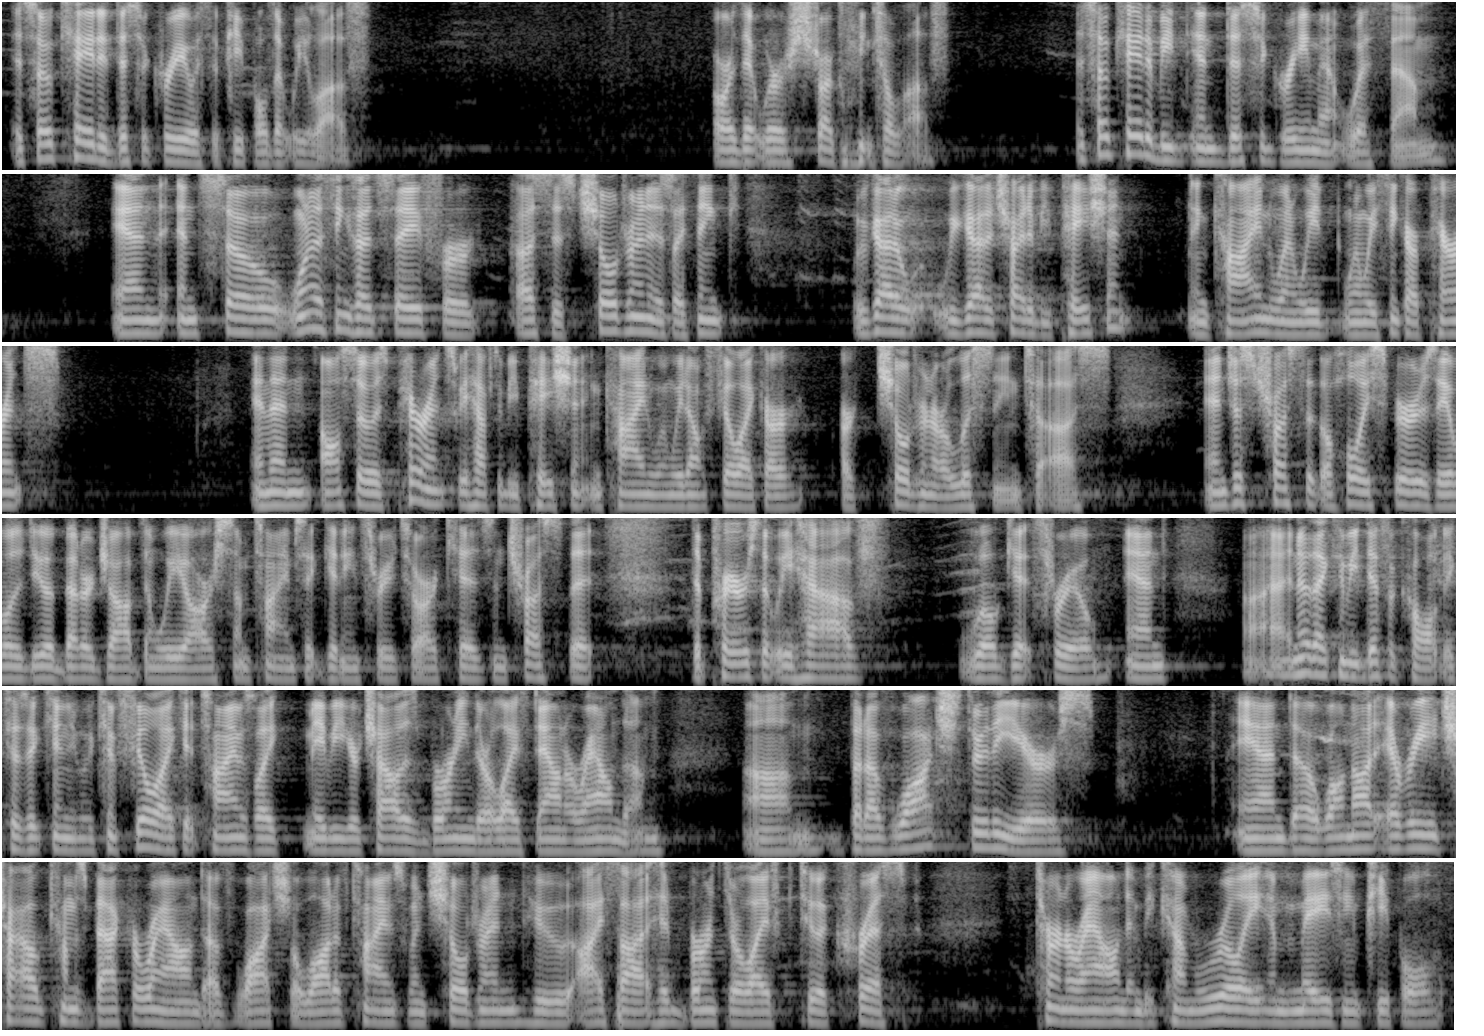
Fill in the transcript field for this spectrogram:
It's okay to disagree with the people that we love or that we're struggling to love. It's okay to be in disagreement with them. And, and so, one of the things I'd say for us as children is I think we've got to, we've got to try to be patient and kind when we, when we think our parents, and then also as parents, we have to be patient and kind when we don't feel like our, our children are listening to us. And just trust that the Holy Spirit is able to do a better job than we are sometimes at getting through to our kids, and trust that the prayers that we have will get through. And uh, I know that can be difficult because it can, it can feel like at times like maybe your child is burning their life down around them. Um, but I've watched through the years, and uh, while not every child comes back around, I've watched a lot of times when children who I thought had burnt their life to a crisp turn around and become really amazing people,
